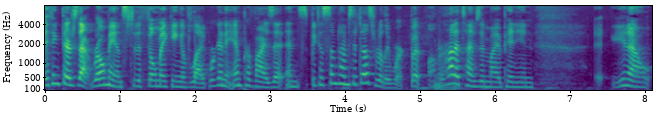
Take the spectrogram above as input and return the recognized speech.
I think there's that romance to the filmmaking of like we're going to improvise it, and because sometimes it does really work, but a lot of times, in my opinion, you know,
